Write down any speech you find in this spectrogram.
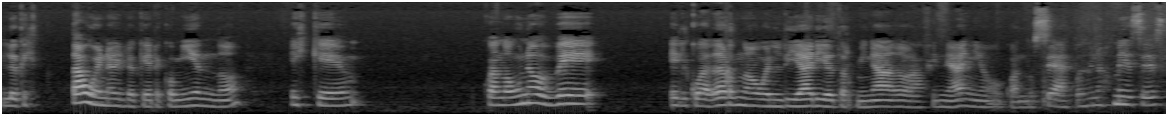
lo que está bueno y lo que recomiendo es que cuando uno ve el cuaderno o el diario terminado a fin de año o cuando sea, después de unos meses,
